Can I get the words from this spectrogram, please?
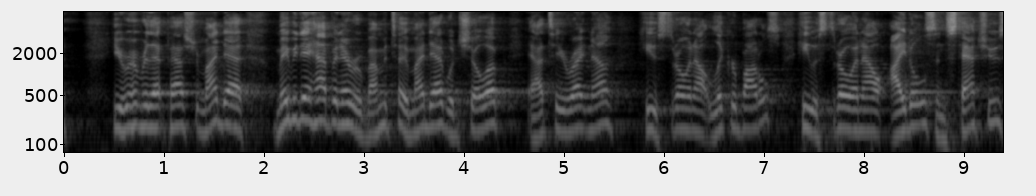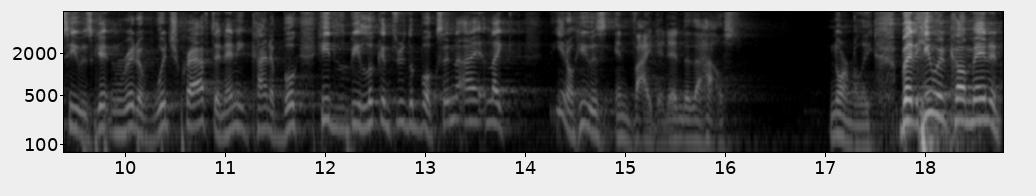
you remember that, Pastor? My dad, maybe it didn't happen everywhere, but I'm gonna tell you, my dad would show up, and I'll tell you right now, he was throwing out liquor bottles. He was throwing out idols and statues. He was getting rid of witchcraft and any kind of book. He'd be looking through the books. And I, like, you know, he was invited into the house normally. But he would come in and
